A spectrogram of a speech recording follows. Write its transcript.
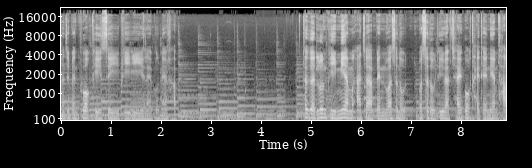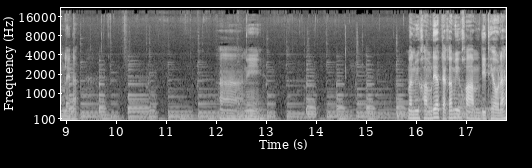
มันจะเป็นพวก PC PE อะไรพวกนี้ครับ ถ้าเกิดรุ่นพรีเมียมอาจจะเป็นวัสดุวัสดุที่แบบใช้พวกไทเทเนียมทำเลยนะ อ่า นี่ มันมีความเรียบแต่ก็มีความดีเทลนะ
